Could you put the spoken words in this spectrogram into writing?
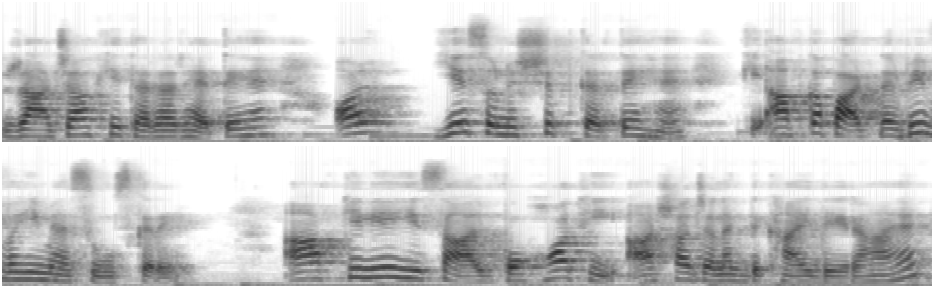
राजा की तरह रहते हैं और ये सुनिश्चित करते हैं कि आपका पार्टनर भी वही महसूस करे। आपके लिए ये साल बहुत ही आशाजनक दिखाई दे रहा है।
